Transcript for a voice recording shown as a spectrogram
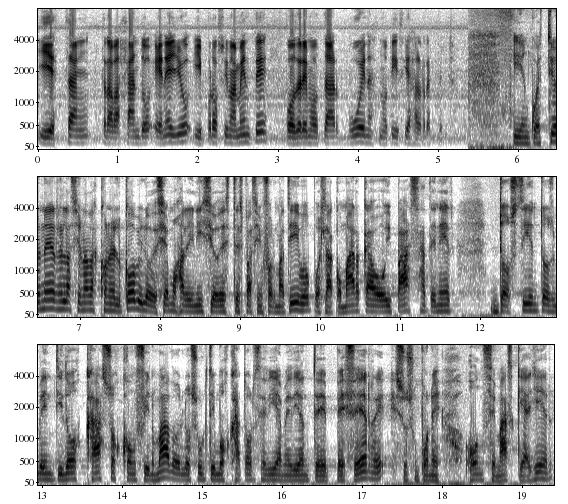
y están trabajando en ello y próximamente podremos dar buenas noticias al respecto. Y en cuestiones relacionadas con el COVID, lo decíamos al inicio de este espacio informativo, pues la comarca hoy pasa a tener 222 casos confirmados en los últimos 14 días mediante PCR, eso supone 11 más que ayer.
